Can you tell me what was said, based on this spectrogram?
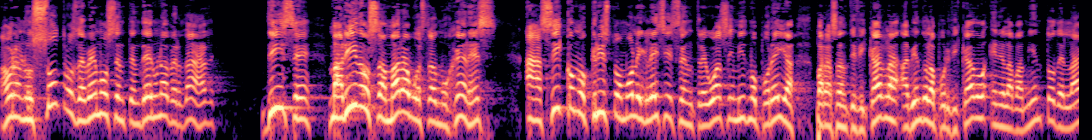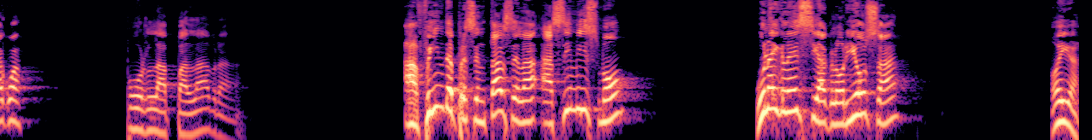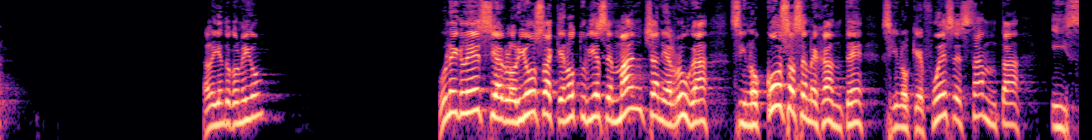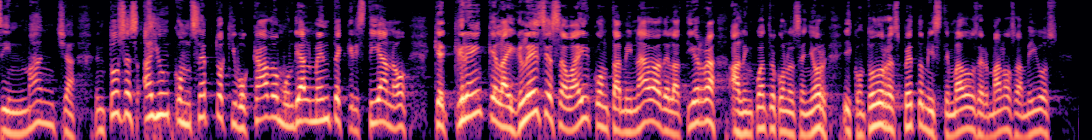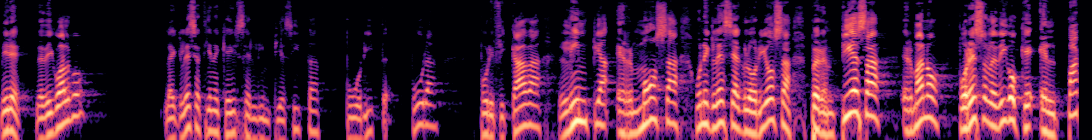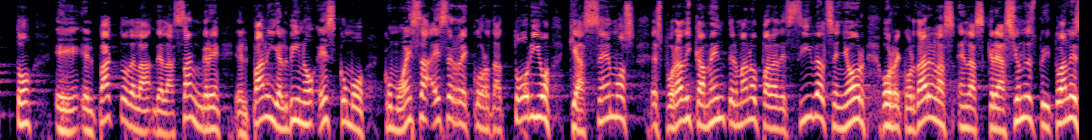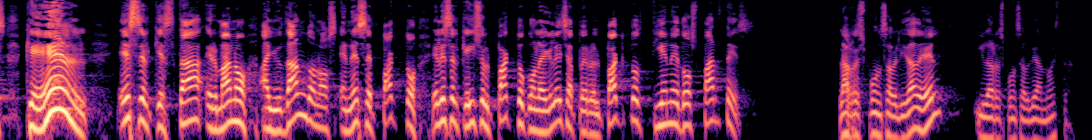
Ahora nosotros debemos entender una verdad Dice, maridos, amar a vuestras mujeres, así como Cristo amó la iglesia y se entregó a sí mismo por ella para santificarla, habiéndola purificado en el lavamiento del agua por la palabra, a fin de presentársela a sí mismo, una iglesia gloriosa. Oiga, ¿está leyendo conmigo? Una iglesia gloriosa que no tuviese mancha ni arruga, sino cosa semejante, sino que fuese santa y sin mancha. Entonces hay un concepto equivocado mundialmente cristiano que creen que la iglesia se va a ir contaminada de la tierra al encuentro con el Señor. Y con todo respeto, mis estimados hermanos, amigos, mire, ¿le digo algo? La iglesia tiene que irse limpiecita, purita, pura, purificada, limpia, hermosa, una iglesia gloriosa, pero empieza, hermano, por eso le digo que el pacto, eh, el pacto de la, de la sangre, el pan y el vino, es como, como esa, ese recordatorio que hacemos esporádicamente, hermano, para decirle al Señor o recordar en las, en las creaciones espirituales que Él es el que está, hermano, ayudándonos en ese pacto. Él es el que hizo el pacto con la iglesia, pero el pacto tiene dos partes. La responsabilidad de Él y la responsabilidad nuestra.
